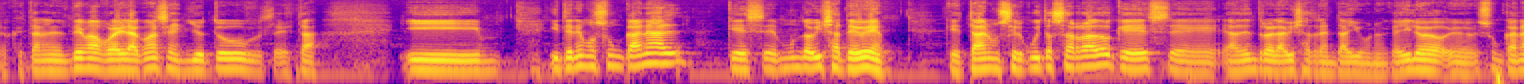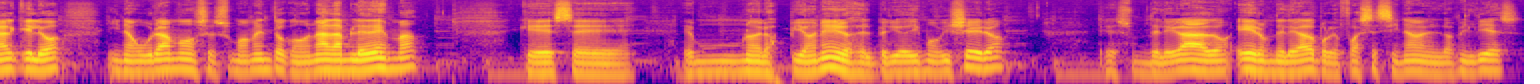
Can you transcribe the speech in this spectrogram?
los que están en el tema por ahí la conocen, en YouTube está. Y, y tenemos un canal que es eh, Mundo Villa TV, que está en un circuito cerrado que es eh, adentro de la Villa 31, que ahí lo- eh, es un canal que lo inauguramos en su momento con Adam Ledesma, que es eh, uno de los pioneros del periodismo villero, es un delegado, era un delegado porque fue asesinado en el 2010.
